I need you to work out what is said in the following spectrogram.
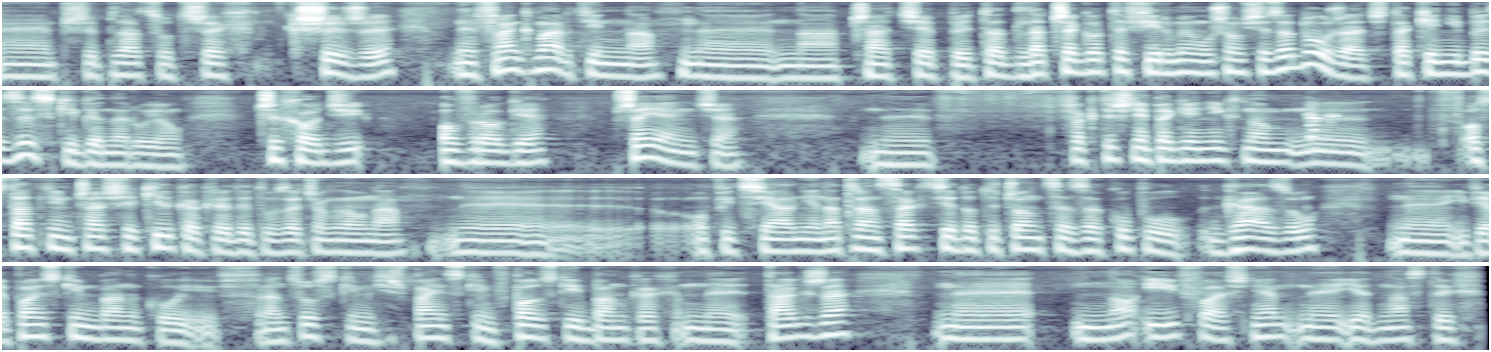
E, przy Placu Trzech Krzyży. Frank Martin na, e, na czacie pyta, dlaczego te firmy muszą się zadłużać? Takie niby zyski generują. Czy chodzi o wrogie przejęcie? Faktycznie PGNiG no, y, w ostatnim czasie kilka kredytów zaciągnął na, y, oficjalnie na transakcje dotyczące zakupu gazu y, i w japońskim banku, i w francuskim, i hiszpańskim, w polskich bankach także. No i właśnie jedna z tych,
